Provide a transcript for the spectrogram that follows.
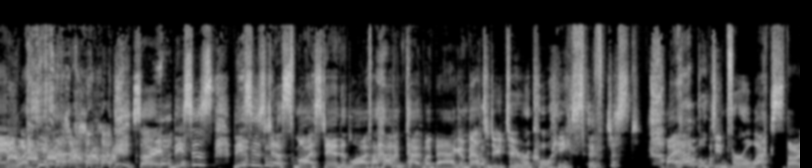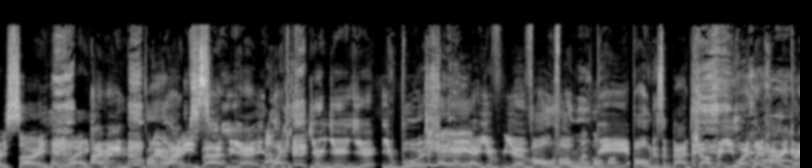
Anyway, so this is this is just my standard life. I haven't packed my bag. I'm about to do two recordings. Of just I have booked in for a wax though. So anyway. I mean, wax that, yeah, like your your your your bush. Yeah, yeah, yeah. your your vulva My will be vulva. bold as a badger, but you won't let Harry go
